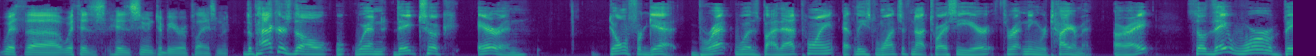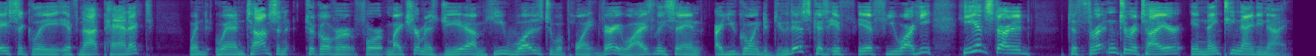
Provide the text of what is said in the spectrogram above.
with uh with his his soon to be replacement. The Packers, though, when they took Aaron, don't forget, Brett was by that point, at least once, if not twice a year, threatening retirement. All right. So they were basically, if not panicked, when when Thompson took over for Mike Sherman as GM, he was to a point very wisely saying, "Are you going to do this? Because if if you are, he he had started to threaten to retire in 1999.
